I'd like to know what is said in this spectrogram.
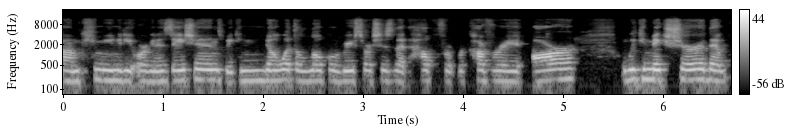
um, community organizations. We can know what the local resources that help for recovery are we can make sure that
